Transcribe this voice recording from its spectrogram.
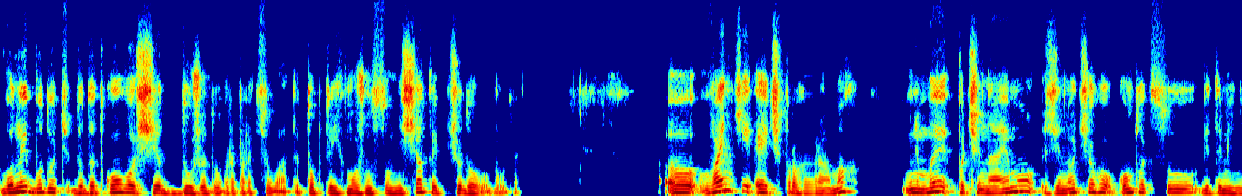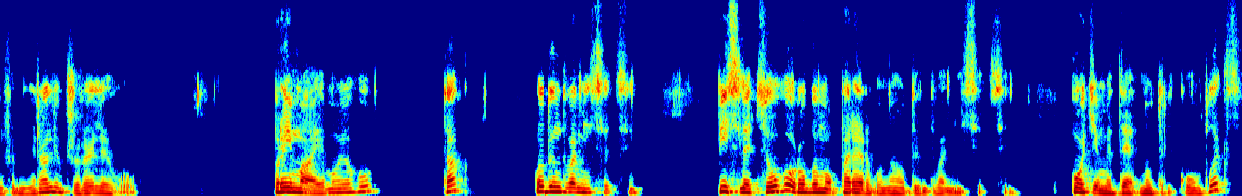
вони будуть додатково ще дуже добре працювати. Тобто їх можна суміщати, чудово буде. В анті-ейдж програмах ми починаємо з жіночого комплексу вітамінів і мінералів Джерелія Голд. Приймаємо його так, один-два місяці. Після цього робимо перерву на 1-2 місяці. Потім йде нутрікомплекс,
